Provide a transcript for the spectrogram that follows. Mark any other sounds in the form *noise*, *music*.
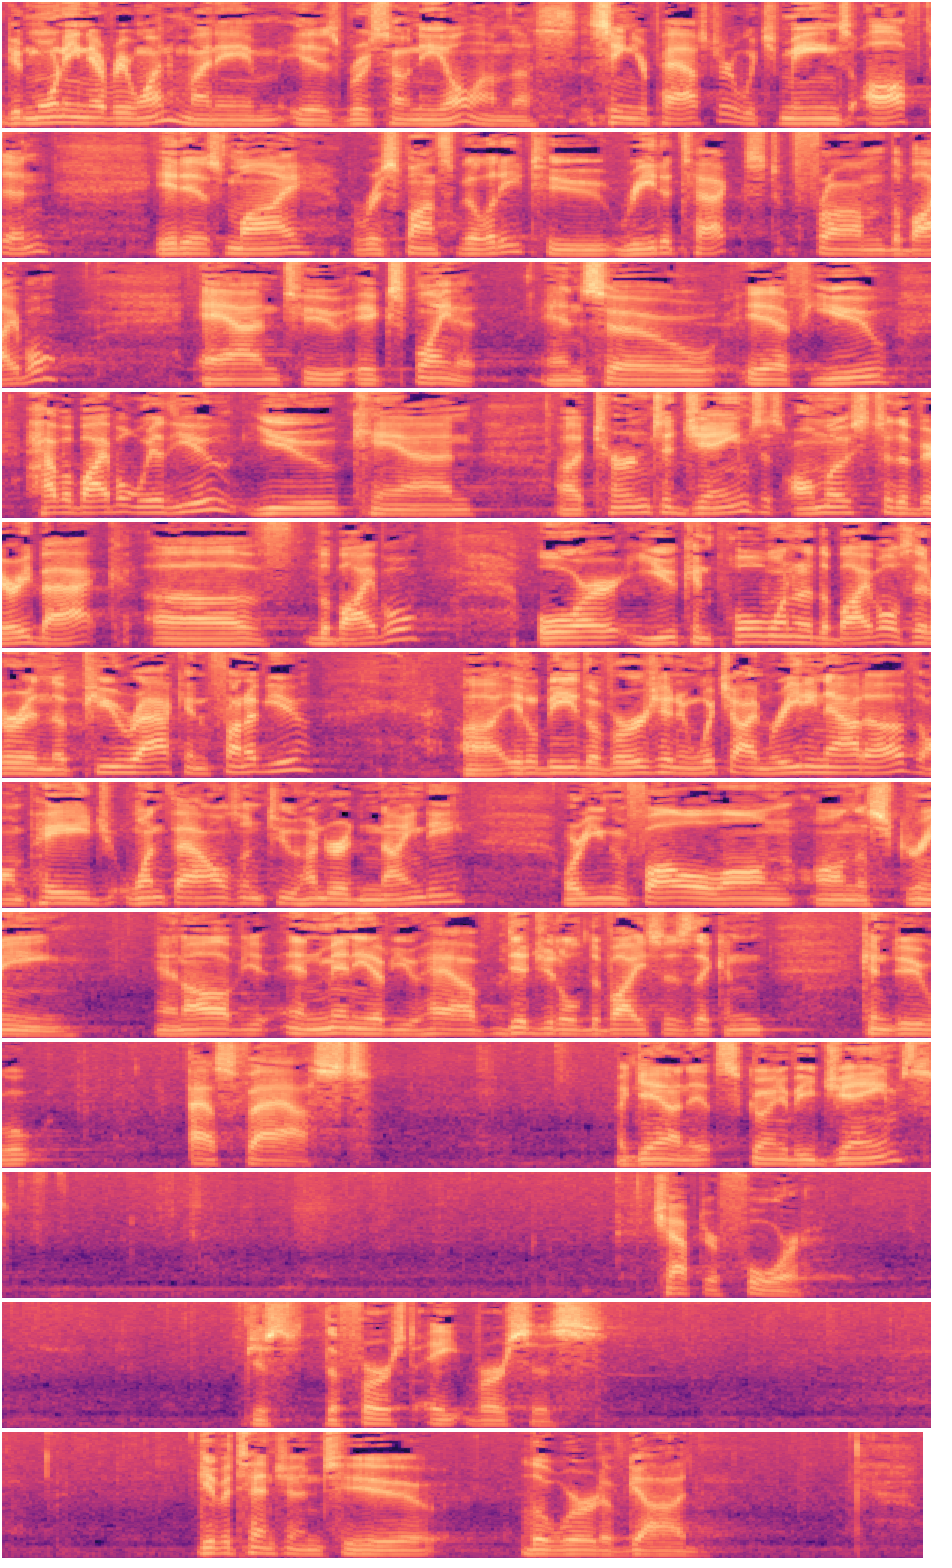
Good morning, everyone. My name is Bruce O'Neill. I'm the senior pastor, which means often it is my responsibility to read a text from the Bible and to explain it. And so if you have a Bible with you, you can uh, turn to James. It's almost to the very back of the Bible. Or you can pull one of the Bibles that are in the pew rack in front of you uh, it'll be the version in which I'm reading out of on page 1290, or you can follow along on the screen. And, all you, and many of you have digital devices that can, can do as fast. Again, it's going to be James chapter 4, just the first eight verses. Give attention to the Word of God.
